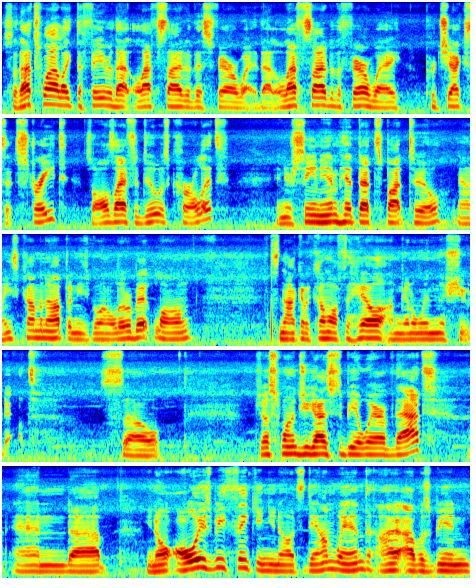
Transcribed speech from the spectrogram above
So that's why I like to favor that left side of this fairway. That left side of the fairway projects it straight. So all I have to do is curl it. And you're seeing him hit that spot too. Now he's coming up and he's going a little bit long. It's not going to come off the hill. I'm going to win the shootout. So just wanted you guys to be aware of that. And, uh, you know, always be thinking, you know, it's downwind. I, I was being,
